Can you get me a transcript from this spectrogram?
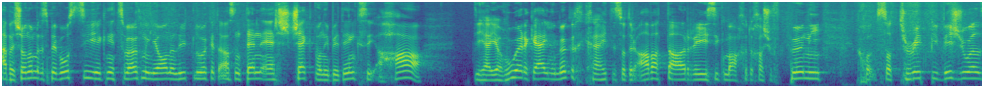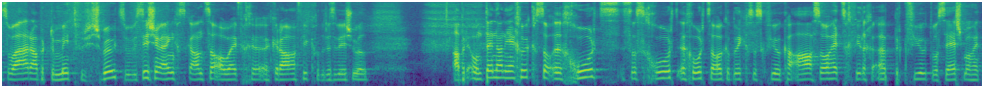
eben schon nur das Bewusstsein, irgendwie 12 Millionen Leute schauen das und dann erst checkt, als ich bei denen war, aha, die haben ja hure geile Möglichkeiten, so der Avatar riesig machen, du kannst auf die Bühne, so trippy Visuals, wo er aber damit verschwilzt, es ist ja eigentlich das Ganze auch einfach eine Grafik oder ein Visual. Aber, und dann habe ich wirklich so ein kurz, so ein kurz, einen kurzen Augenblick so das Gefühl gehabt, ah, so hat sich vielleicht jemand gefühlt, der das erste Mal hat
